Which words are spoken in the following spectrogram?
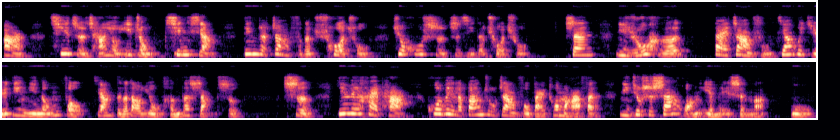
二、妻子常有一种倾向，盯着丈夫的错处，却忽视自己的错处；三、你如何待丈夫，将会决定你能否将得到永恒的赏赐；四、因为害怕或为了帮助丈夫摆脱麻烦，你就是撒谎也没什么；五。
